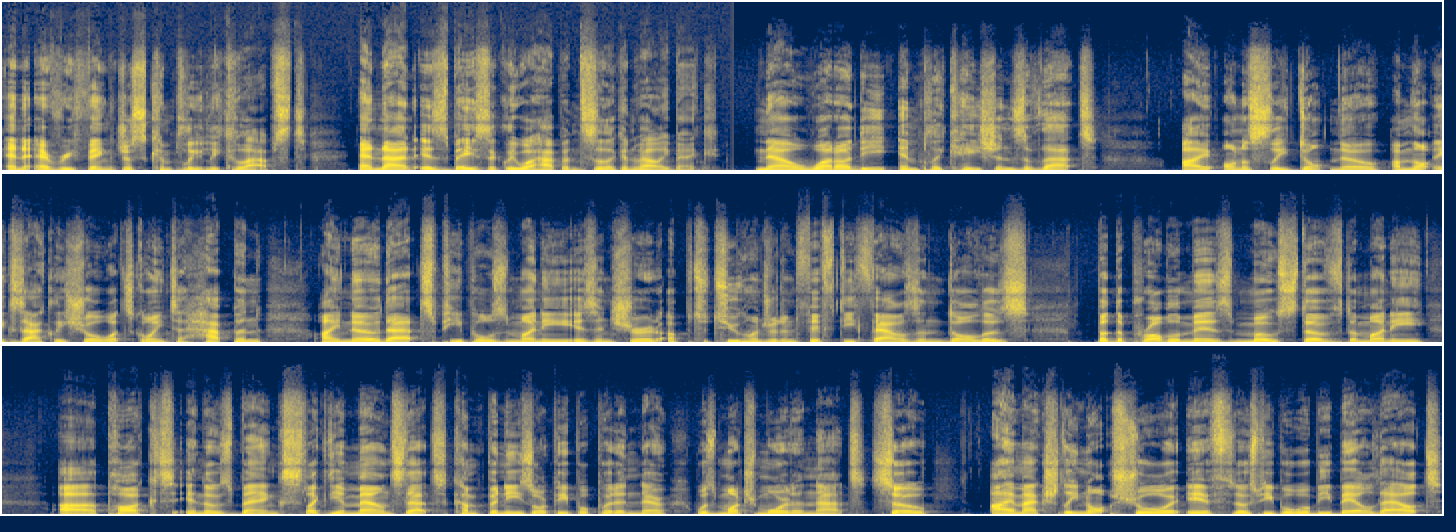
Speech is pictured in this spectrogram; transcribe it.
and everything just completely collapsed. And that is basically what happened to Silicon Valley Bank. Now, what are the implications of that? I honestly don't know. I'm not exactly sure what's going to happen. I know that people's money is insured up to $250,000, but the problem is most of the money uh, parked in those banks, like the amounts that companies or people put in there, was much more than that. So I'm actually not sure if those people will be bailed out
